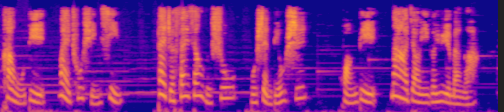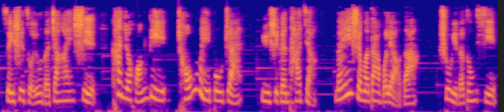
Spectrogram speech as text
汉武帝外出巡幸，带着三箱子书，不慎丢失。皇帝那叫一个郁闷啊！随侍左右的张安世看着皇帝愁眉不展，于是跟他讲：“没什么大不了的，书里的东西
